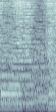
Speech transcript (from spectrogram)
yeah.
